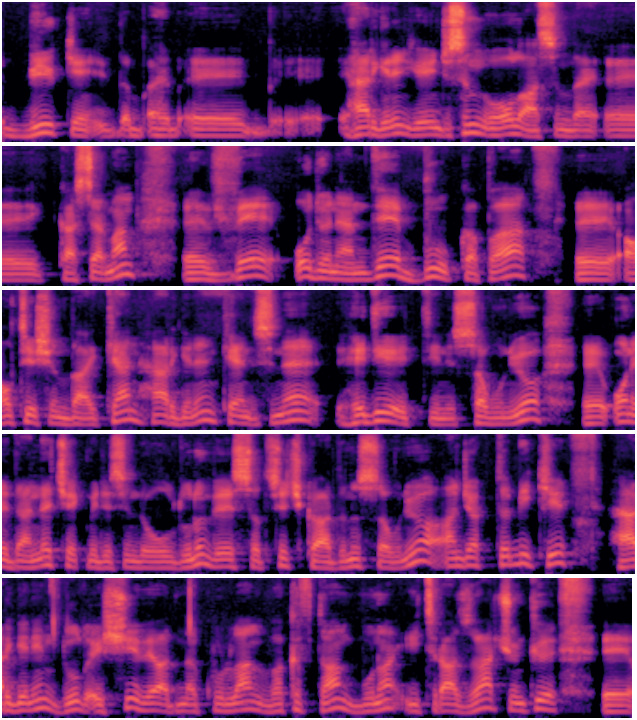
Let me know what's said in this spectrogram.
büyük e, e, Hergen'in yayıncısının oğlu aslında e, Kasserman e, ve o dönemde bu kapağı e, 6 yaşındayken Hergen'in kendisine hediye ettiğini savunuyor. E, o nedenle çekmecesinde olduğunu ve satışa çıkardığını savunuyor. Ancak tabii ki Hergen'in dul eşi ve adına kurulan vakıftan buna itiraz var. Çünkü e,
